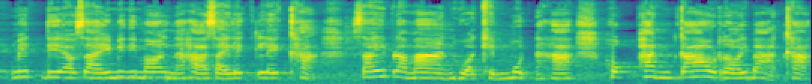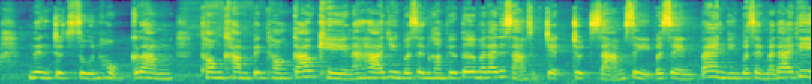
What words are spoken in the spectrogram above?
ชรเม็ดเดียวไซส์มินิมอลนะคะ ไซส์เล็กๆค่ะ ไซส์ประมาณหัวเข็มหมุดนะคะ6,900 บาทค่ะ 1.06 กรัม ทองคำเป็นทอง 9K นะคะ ยิงเปอร์เซ็นต์คอมพิวเตอร์มาได้ที่ 37.34%แป้นยิงเปอร์เซ็นต์มาได้ที่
